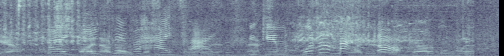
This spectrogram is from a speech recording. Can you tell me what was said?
Yeah. I gave him a high five. You gave him, what about my, oh.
